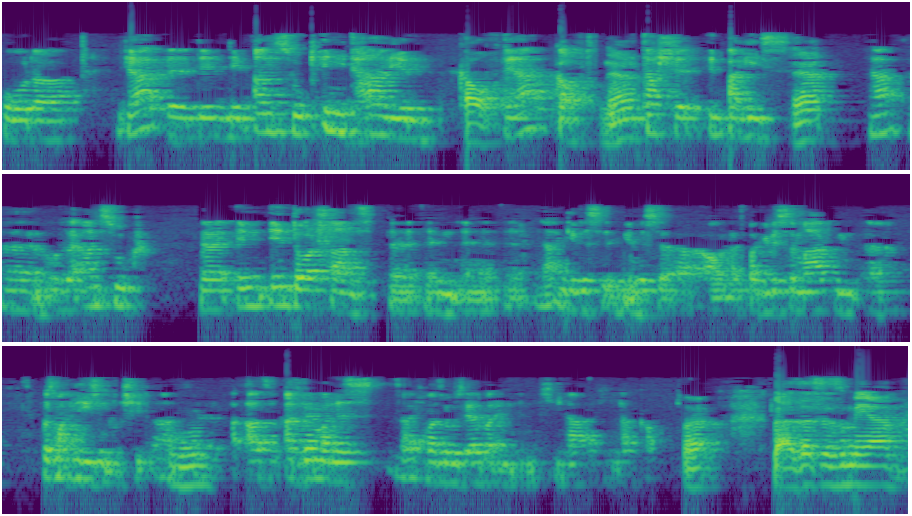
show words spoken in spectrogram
oder ja, äh, den, den Anzug in Italien Kauft. ja, kauft, Ja. die Tasche in Paris Ja. ja, äh, oder der Anzug äh, in, in Deutschland, in, äh, ja, in gewisse, gewisse, auch etwa gewisse Marken, das macht einen Riesenunterschied. Mhm. Also, als wenn man es, sag ich mal so, selber in, in China, China kauft. Ja, klar, also das ist mehr,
